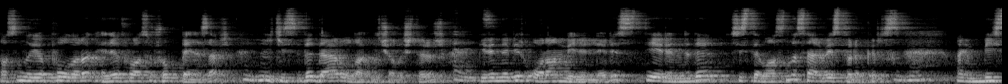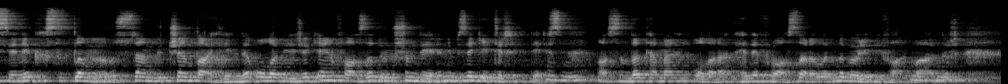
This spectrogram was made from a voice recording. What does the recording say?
Aslında yapı olarak hedef ruhası çok benzer. Hı hı. İkisi de değer odaklı çalıştırır. Evet. Birinde bir oran belirleriz. Diğerinde de sistemi aslında serbest bırakırız. Hı hı. Hani biz seni kısıtlamıyoruz. Sen bütçen dahilinde olabilecek en fazla dönüşüm değerini bize getir deriz. Hı hı. Aslında temel olarak hedef ruhası aralarında böyle bir fark vardır. Hı hı.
